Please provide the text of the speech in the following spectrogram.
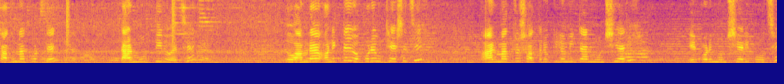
সাধনা করতেন। তার মূর্তি রয়েছে। তো আমরা অনেকটাই ওপরে উঠে এসেছি। আর মাত্র সতেরো কিলোমিটার মুন্সিয়ারি। এরপরে মুন্সিয়ারি পৌঁছে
